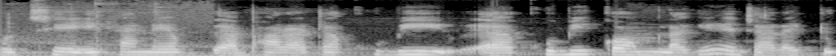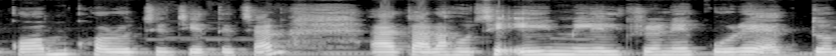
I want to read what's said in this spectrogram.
হচ্ছে এখানে ভাড়াটা খুবই খুবই কম লাগে। যারা একটু কম খরচে যেতে চান তারা হচ্ছে এই মেল ট্রেনে করে একদম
